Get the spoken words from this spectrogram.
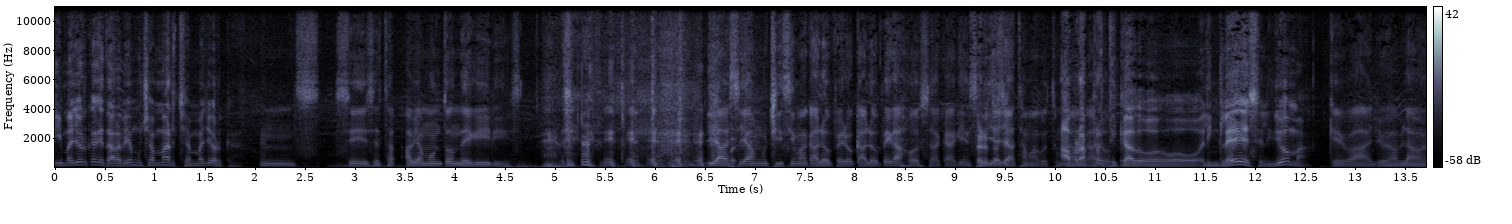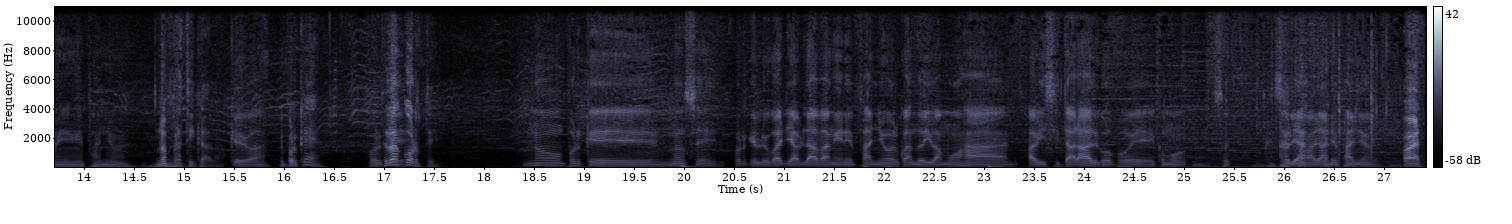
¿Y Mallorca qué tal? ¿Había muchas marchas en Mallorca? Mm, Sí, se está- había un montón de guiris. y hacía muchísima calor, pero calor pegajosa, que aquí en Sevilla ya estamos acostumbrados. ¿Habrás a calor, practicado el inglés, el idioma? Que va, yo he hablado en español. ¿No has practicado? Que va. ¿Y por qué? ¿Por ¿Te da corte? No, porque, no sé, porque luego allí hablaban en español cuando íbamos a, a visitar algo, pues como so- solían hablar en español. Bueno.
